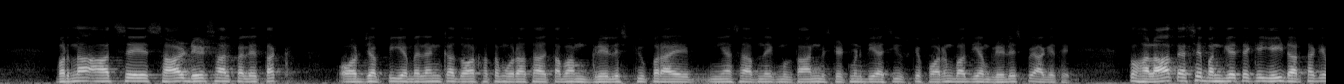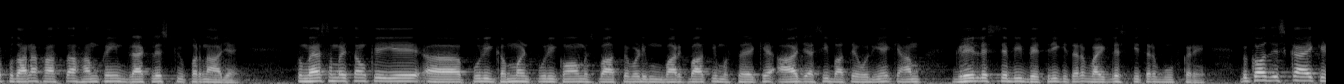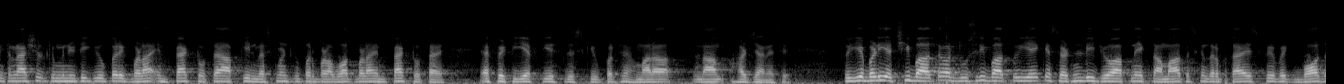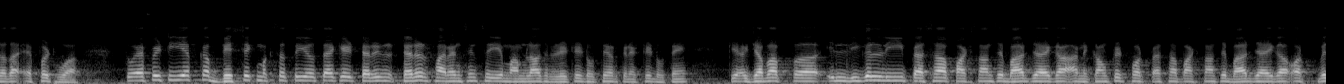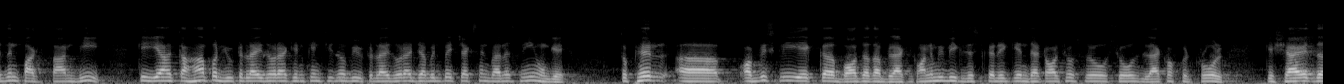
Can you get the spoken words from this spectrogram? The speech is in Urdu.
ورنہ آج سے سال ڈیڑھ سال پہلے تک اور جب پی ایم ایل این کا دور ختم ہو رہا تھا، تب ہم گرے لسٹ کے اوپر آئے۔ میاں صاحب نے ایک ملتان میں اسٹیٹمنٹ دیا ایسی اس کے فوراً بعد ہی ہم گرے لسٹ پہ آگے تھے۔ تو حالات ایسے بن گئے تھے کہ یہی ڈر تھا کہ خدا نہ خواستہ ہم کہیں بلیک لسٹ کے اوپر نہ آ جائیں۔ تو میں سمجھتا ہوں کہ یہ پوری گورنمنٹ پوری قوم اس بات پہ بڑی مبارکباد کی مستحق ہے۔ آج ایسی باتیں ہو رہی ہیں کہ ہم گرے لسٹ سے بھی بہتری کی طرف وائٹ لسٹ کی طرف موو کریں۔ بیکاز اس کا ایک انٹرنیشنل کمیونٹی کے اوپر ایک بڑا امپیکٹ ہوتا ہے۔ آپ کی انویسٹمنٹ کے اوپر بڑا، بہت بڑا امپیکٹ ہوتا ہے۔ ایف اے ٹی ایف کی اس لسٹ کے اوپر سے ہمارا نام ہٹ جانے سے۔ تو یہ بڑی اچھی بات ہے۔ اور دوسری بات تو یہ ہے کہ سرٹنلی جو آپ نے اقدامات اس کے اندر بتایا اس پہ ایک بہت زیادہ ایفرٹ ہوا۔ تو ایف اے ٹی ایف کا بیسک مقصد تو یہ ہوتا ہے کہ ٹیرر فائننسنگ سے یہ معاملات ریلیٹڈ ہوتے ہیں اور کنیکٹڈ ہوتے ہیں کہ جب آپ uh, انلیگلی پیسہ پاکستان سے باہر جائے گا ان اکاؤنٹڈ فار پیسہ پاکستان سے باہر جائے گا اور ود ان پاکستان بھی کہ یہ کہاں پر یوٹیلائز ہو رہا ہے، کن کن چیزوں بھی یوٹیلائز ہو رہا ہے، جب ان پہ چیکس اینڈ بیلنس نہیں ہوں گے تو پھر uh, آبویسلی ایک بہت زیادہ بلیک اکانومی بھی ایگزسٹ کرے گی and that also shows lack of control کہ شاید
